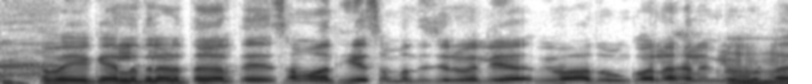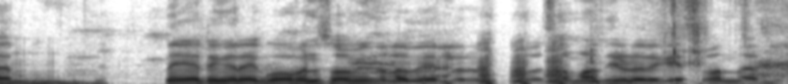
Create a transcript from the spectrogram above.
അപ്പൊ ഈ കേരളത്തിൽ അടുത്ത കാലത്ത് സമാധിയെ സംബന്ധിച്ചൊരു വലിയ വിവാദവും കോലാഹലങ്ങളും ഉണ്ടായിരുന്നു. നെയ്യാറ്റിങ്കര ഗോപൻ സ്വാമി എന്നുള്ള പേരിൽ ഒരു സമാധിയുടെ ഒരു കേസ് വന്നായിരുന്നു.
